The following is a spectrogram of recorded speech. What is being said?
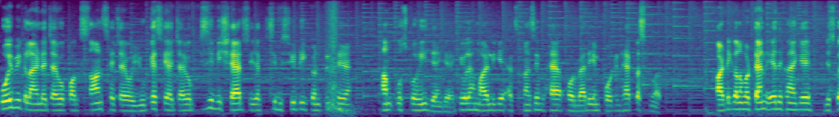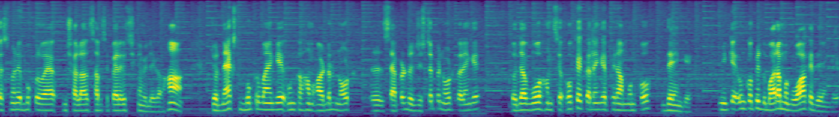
कोई भी क्लाइंट है, चाहे वो पाकिस्तान से चाहे वो यूके से है, चाहे वो किसी भी शहर से या किसी भी सिटी कंट्री से है, हम उसको ही देंगे। क्योंकि हमारे लिए एक्सपेंसिव है और वेरी इंपॉर्टेंट है customer article number ten A दिखाएँगे जिस कस्टमर ने बुक करवाया इन सबसे पहले उसी का मिलेगा। हाँ जो नेक्स्ट बुक करवाएँगे, उनका हम ऑर्डर नोट सेपरेट रजिस्टर पे नोट करेंगे। तो जब वो हमसे ओके करेंगे, फिर हम उनको देंगे। क्योंकि उनको फिर दोबारा मंगवा के देंगे।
